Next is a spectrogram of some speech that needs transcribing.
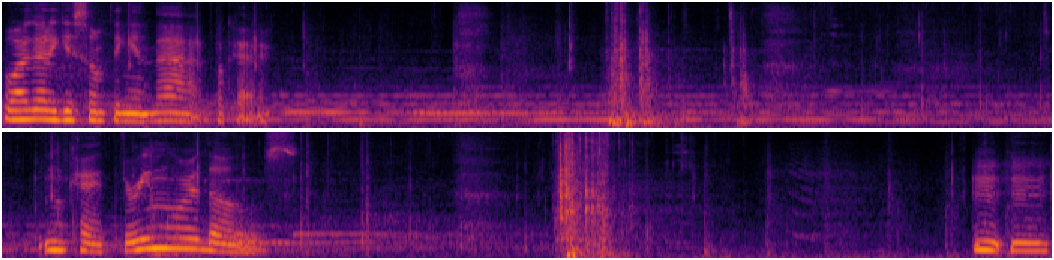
Oh, I gotta get something in that. Okay. Okay, three more of those. Mm-mm.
